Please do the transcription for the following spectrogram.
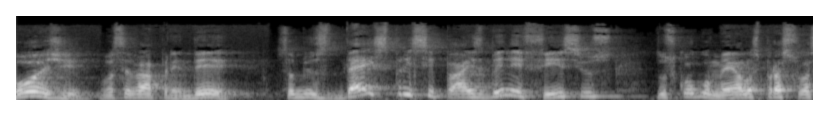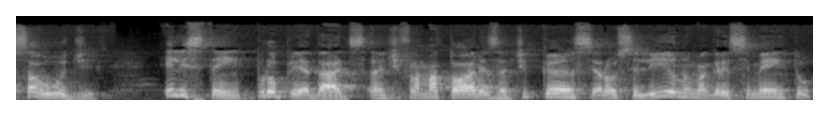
Hoje você vai aprender sobre os 10 principais benefícios dos cogumelos para a sua saúde. Eles têm propriedades anti-inflamatórias, anti-câncer, auxiliam no emagrecimento,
